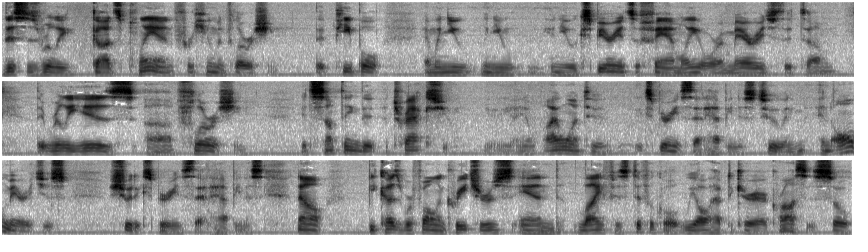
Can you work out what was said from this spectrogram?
this is really God's plan for human flourishing. That people, and when you when you when you experience a family or a marriage that um, that really is uh, flourishing, it's something that attracts you. You know, I want to experience that happiness too. And, and all marriages should experience that happiness. Now, because we're fallen creatures and life is difficult, we all have to carry our crosses. So,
